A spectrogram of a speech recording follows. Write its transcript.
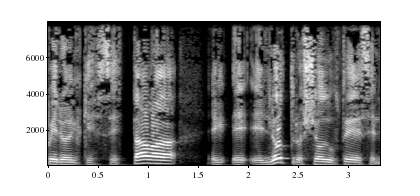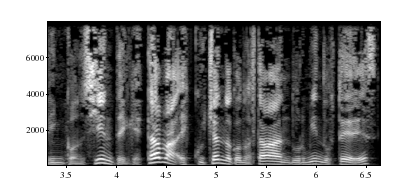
pero el que se estaba, el, el otro yo de ustedes, el inconsciente, el que estaba escuchando cuando estaban durmiendo ustedes,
